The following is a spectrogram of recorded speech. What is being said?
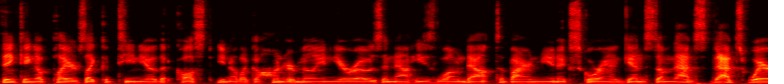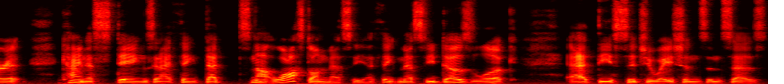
thinking of players like Coutinho that cost you know like hundred million euros, and now he's loaned out to Bayern Munich, scoring against them. That's that's where it kind of stings, and I think that's not lost on Messi. I think Messi does look at these situations and says,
